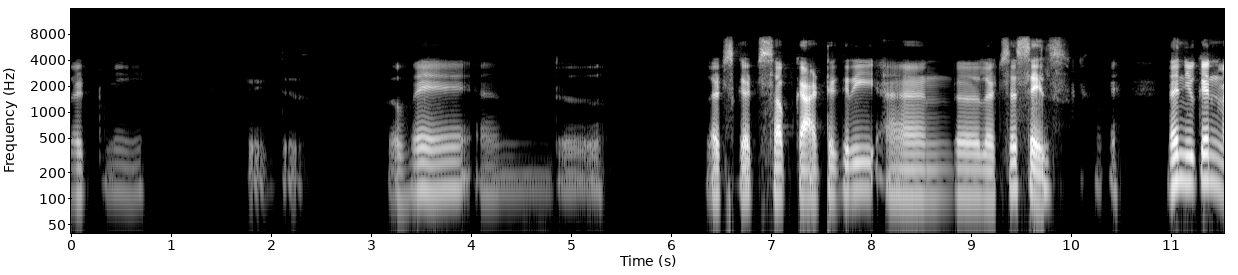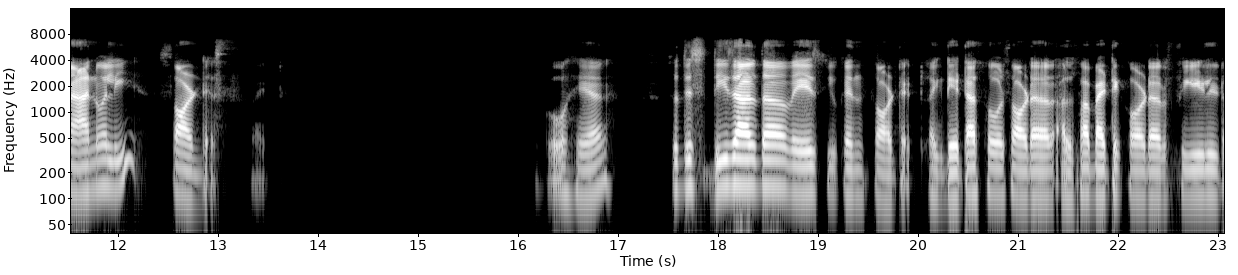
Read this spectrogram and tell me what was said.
let me take this away and uh, let's get subcategory and uh, let's say sales okay. Then you can manually sort this right? Go here so this these are the ways you can sort it like data source order alphabetic order field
